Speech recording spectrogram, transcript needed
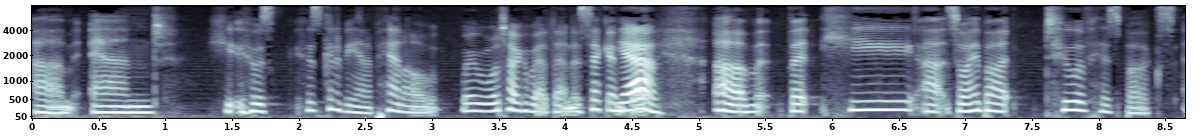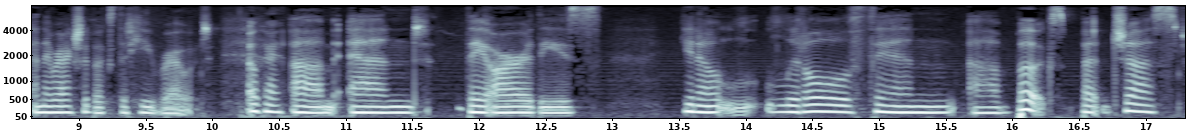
um, and he, who's who's going to be on a panel maybe we'll talk about that in a second Yeah. but, um, but he uh, so i bought two of his books and they were actually books that he wrote Okay. um, and they are these, you know, little thin uh, books, but just,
